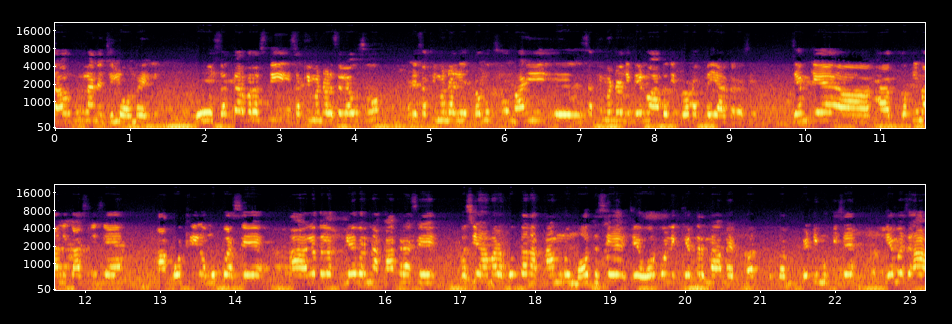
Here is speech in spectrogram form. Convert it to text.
સાવરકુંડલા અને જિલ્લો અમરેલી. હું સત્તર વર્ષથી સખી મંડળ ચલાવું છું અને સખી મંડળની પ્રમુખ છું. મારી સખી મંડળની બહેનો આ બધી પ્રોડક્ટ તૈયાર કરે છે. જેમ કે કોઠીમાની કાકરી છે, આ ગોઠલીનો મુખવાસ છે, આ અલગ અલગ ફ્લેવરના ખાખરા છે, પછી અમારા પોતાના ખામનું મધ છે, જે ઓર્ગોનિક ખેતરમાં અમે પેટી મૂકી છે, તેમજ આ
